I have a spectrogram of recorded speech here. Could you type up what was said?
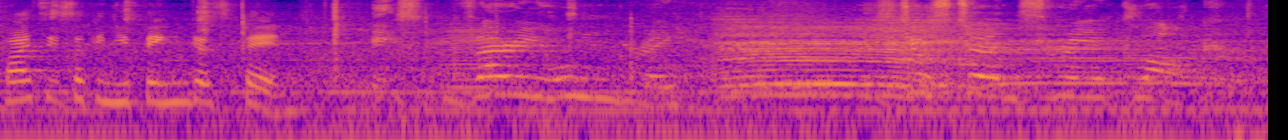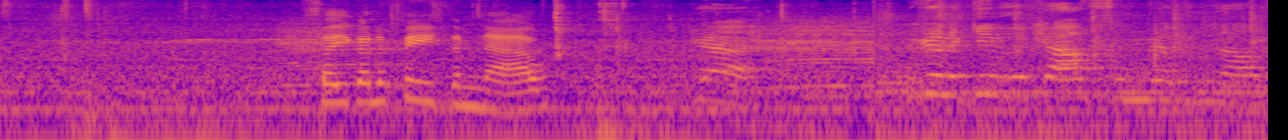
Why is it sucking your fingers, Finn? It's very hungry. It's just turned three o'clock. So you're going to feed them now? Yeah. We're gonna give the calf some milk now.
